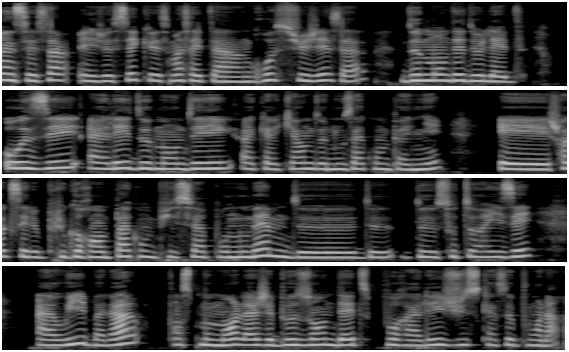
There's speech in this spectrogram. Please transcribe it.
Ah, c'est ça. Et je sais que moi, ça a été un gros sujet, ça. Demander de l'aide. Oser aller demander à quelqu'un de nous accompagner. Et je crois que c'est le plus grand pas qu'on puisse faire pour nous-mêmes de, de, s'autoriser. Ah oui, bah là, en ce moment, là, j'ai besoin d'aide pour aller jusqu'à ce point-là.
